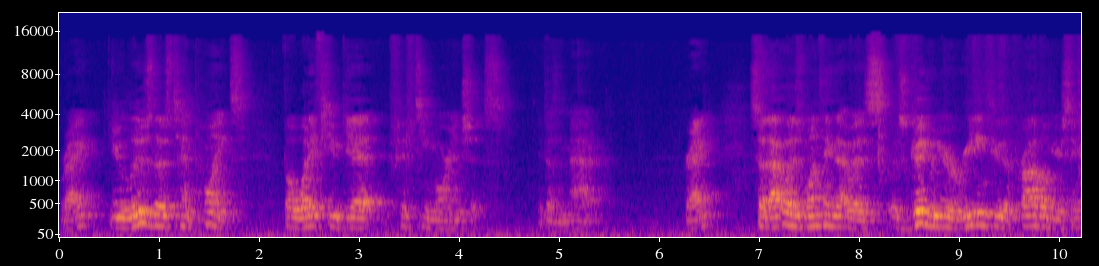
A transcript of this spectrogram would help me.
Right? You lose those 10 points, but what if you get 15 more inches? It doesn't matter. Right? So that was one thing that was, was good when you were reading through the problem. You're saying,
